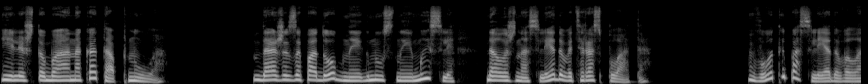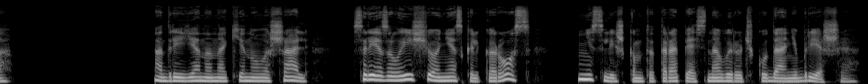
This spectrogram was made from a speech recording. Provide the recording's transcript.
Или чтобы она кота пнула? Даже за подобные гнусные мысли должна следовать расплата. Вот и последовала. Адриена накинула шаль, срезала еще несколько роз, не слишком-то торопясь на выручку Дани Брешия,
